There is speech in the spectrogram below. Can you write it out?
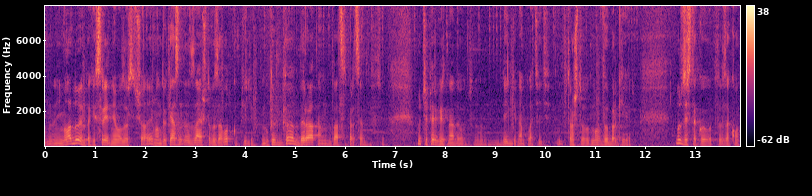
не молодой, но таких среднего возраста человек. Он говорит, я знаю, что вы завод купили. Ну, говорит, да, дыра там 20 процентов. Ну, теперь, говорит, надо вот э, деньги нам платить. Потому что ну, в Выборге, ну, здесь такой вот закон.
